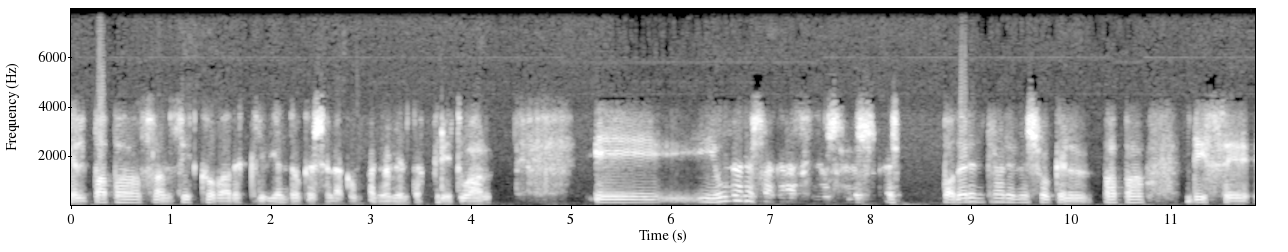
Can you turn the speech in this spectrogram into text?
que el Papa Francisco va describiendo que es el acompañamiento espiritual. Y, una de esas gracias es, poder entrar en eso que el Papa dice,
